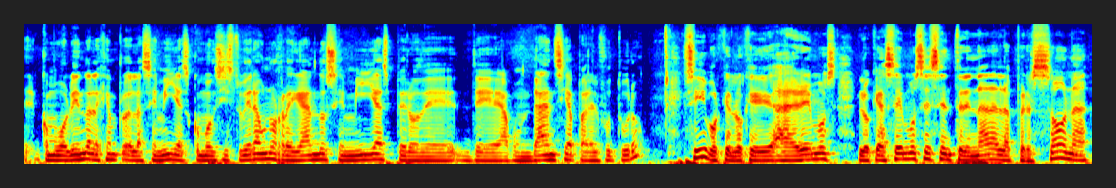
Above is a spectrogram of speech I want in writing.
eh, como volviendo al ejemplo de las semillas, como si estuviera uno regando semillas, pero de, abundancia para el futuro. Sí, porque lo que haremos, lo que hacemos es entrenar a la persona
